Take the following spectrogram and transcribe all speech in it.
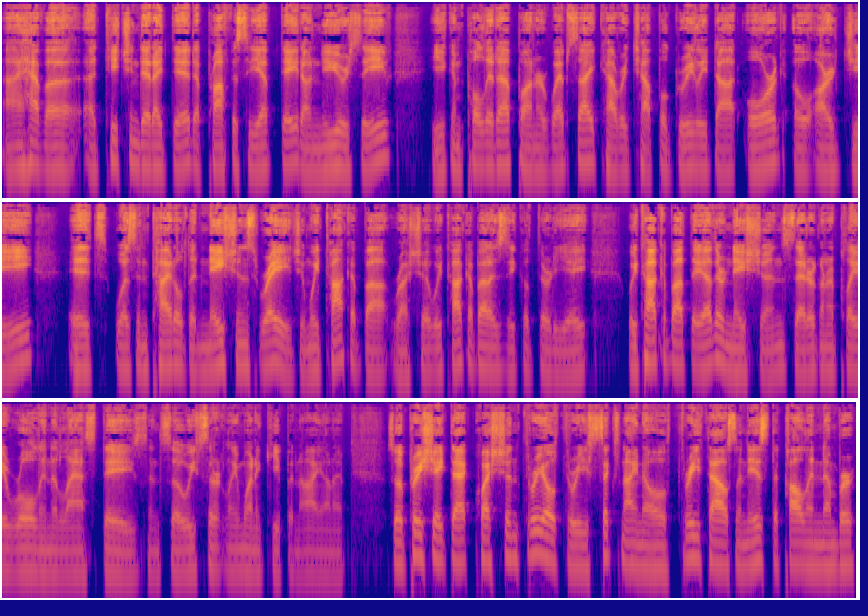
I have a, a, teaching that I did, a prophecy update on New Year's Eve. You can pull it up on our website, calvarychapelgreeley.org, O-R-G. It was entitled "The Nation's Rage," and we talk about Russia. We talk about Ezekiel 38. We talk about the other nations that are going to play a role in the last days, and so we certainly want to keep an eye on it. So appreciate that question. 303 690 3000 is the call in number.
